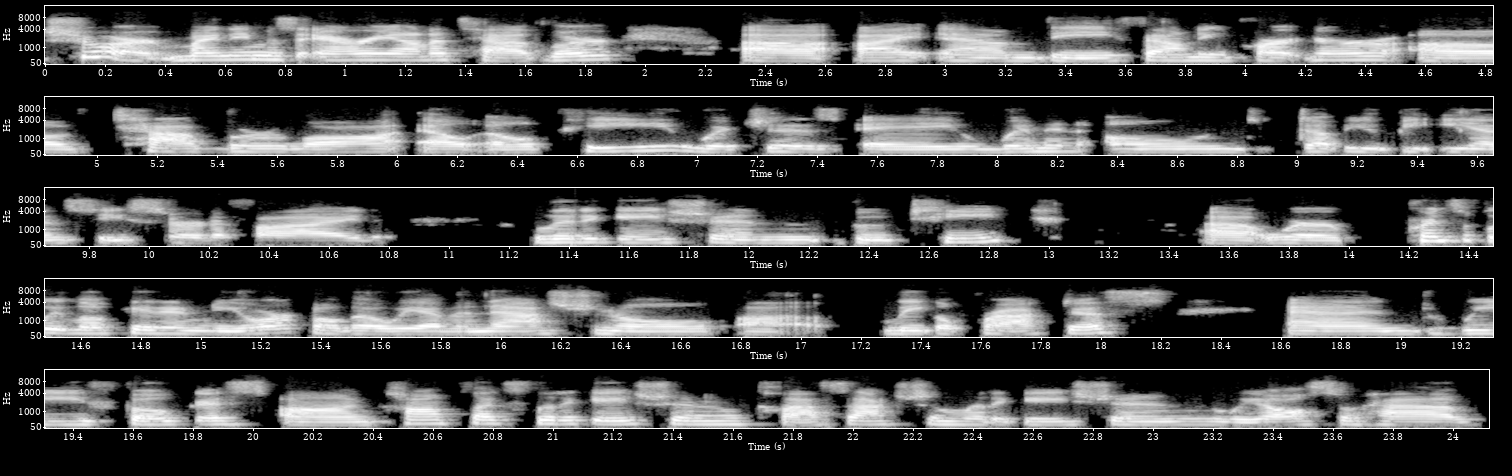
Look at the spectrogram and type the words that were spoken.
Sure. My name is Ariana Tadler. Uh, I am the founding partner of Tadler Law LLP, which is a women owned WBENC certified litigation boutique. Uh, we're principally located in New York, although we have a national uh, legal practice. And we focus on complex litigation, class action litigation. We also have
